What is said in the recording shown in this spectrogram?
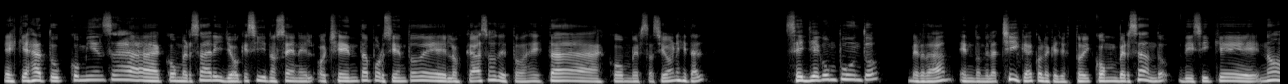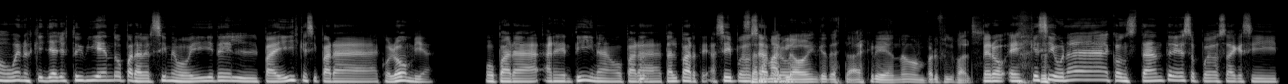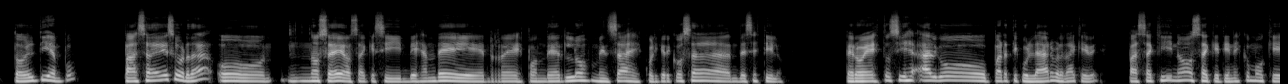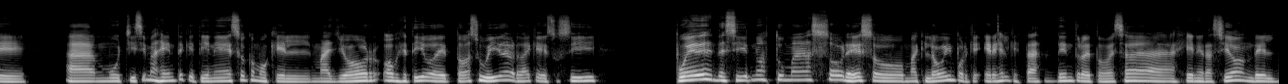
es que ajá, tú comienzas a conversar y yo que sí, no sé, en el 80% de los casos de todas estas conversaciones y tal, se llega un punto, ¿verdad? En donde la chica con la que yo estoy conversando dice que, no, bueno, es que ya yo estoy viendo para ver si me voy del país, que si para Colombia, o para Argentina, o para tal parte. Así, pues, o sea, pero, McLovin que te estaba escribiendo con un perfil falso. pero es que si una constante de eso, pues, o sea, que si todo el tiempo pasa eso, ¿verdad? O no sé, o sea, que si dejan de responder los mensajes, cualquier cosa de ese estilo. Pero esto sí es algo particular, ¿verdad? Que pasa aquí, ¿no? O sea, que tienes como que a muchísima gente que tiene eso como que el mayor objetivo de toda su vida, ¿verdad? Que eso sí. ¿Puedes decirnos tú más sobre eso, McLovin? Porque eres el que estás dentro de toda esa generación del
